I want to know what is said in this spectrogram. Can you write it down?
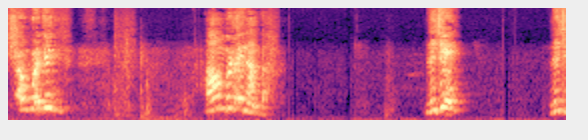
ሸወድኝ። አሁን ብሬን አምጣ ልጄ ልጄ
